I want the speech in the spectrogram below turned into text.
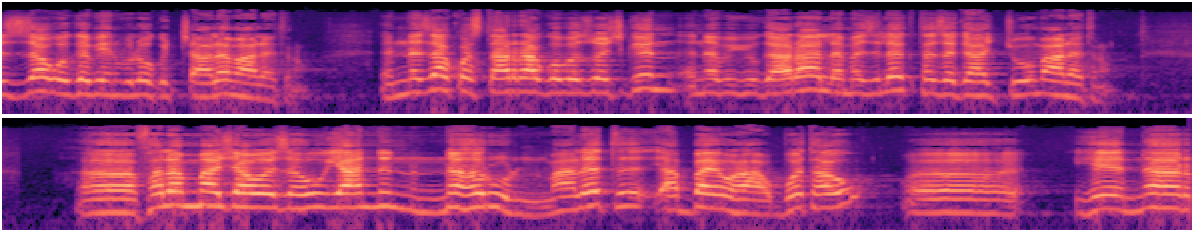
እዛው ወገቤን ብሎ ቁጭ አለ ማለት ነው። እነዛ ኮስታራ ጎበዞች ግን ነብዩ ጋራ ለመዝለቅ ተዘጋጁ ማለት ነው። ፈለማ ጃወዘሁ ያንን ነህሩን ማለት አባይ ውሃ ቦታው ይሄ ነህር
